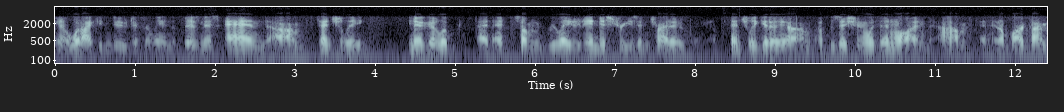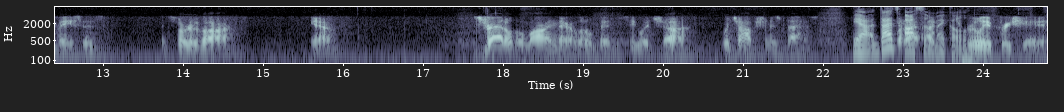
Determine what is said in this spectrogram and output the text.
you know, what I can do differently in the business, and um, potentially, you know, go look at, at some related industries and try to potentially get a, um, a position within one um, in a part-time basis, and sort of, uh, you know, straddle the line there a little bit and see which uh, which option is best. Yeah, that's But awesome, I, Michael. Really appreciate it.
